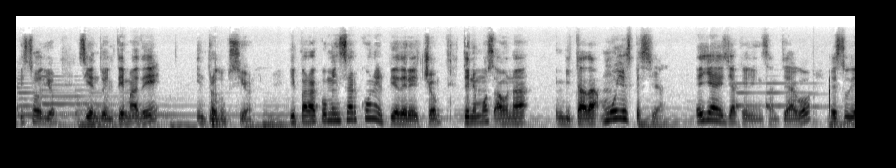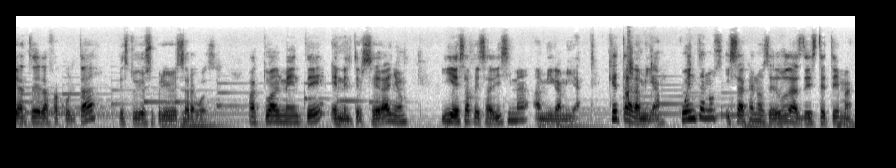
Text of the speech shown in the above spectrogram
episodio siendo el tema de introducción. Y para comenzar con el pie derecho, tenemos a una invitada muy especial. Ella es Jacqueline Santiago, estudiante de la Facultad de Estudios Superiores de Zaragoza, actualmente en el tercer año y es apreciadísima amiga mía. ¿Qué tal amiga? Cuéntanos y sácanos de dudas de este tema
